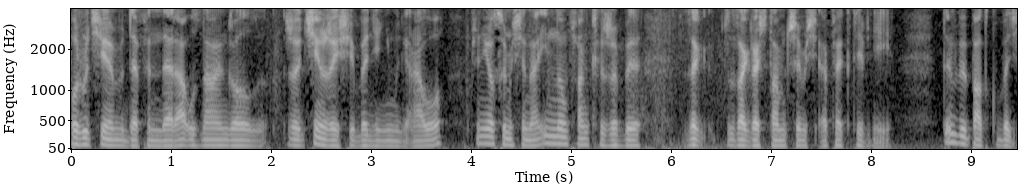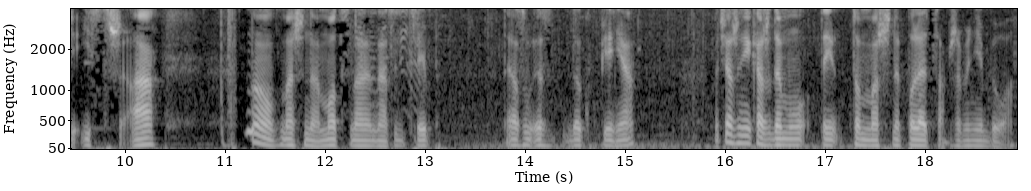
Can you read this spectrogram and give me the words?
porzuciłem Defendera, uznałem go, że ciężej się będzie nim grało. Przeniosłem się na inną flankę, żeby zag- zagrać tam czymś efektywniej. W tym wypadku będzie IS-3A. No, maszyna mocna na ten tryb. Teraz jest do kupienia. Chociaż nie każdemu tej, tą maszynę polecam, żeby nie było.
